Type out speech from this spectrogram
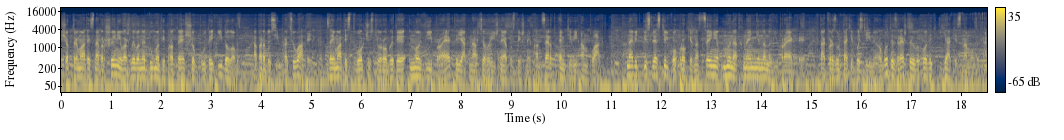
Щоб триматись на вершині, важливо не думати про те, щоб бути ідолом, а передусім працювати, займатися творчістю, робити нові проекти, як наш цьогорічний акустичний концерт MTV Unplugged. Навіть після стількох років на сцені ми натхненні на нові проекти. Так, в результаті постійної роботи, зрештою, виходить якісна музика.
